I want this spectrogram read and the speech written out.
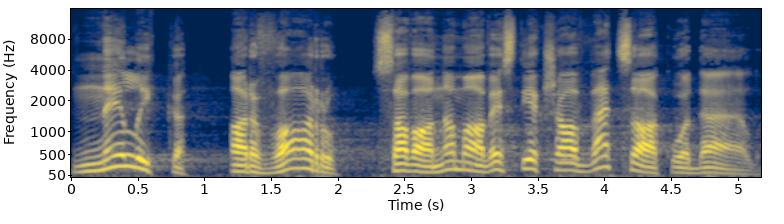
nelika ar varu savā namā vest iekšā vecāko dēlu,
